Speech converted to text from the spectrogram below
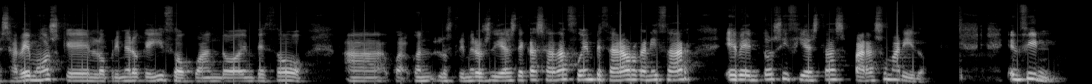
sabemos que lo primero que hizo cuando empezó, los primeros días de casada, fue empezar a organizar eventos y fiestas para su marido. En fin,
